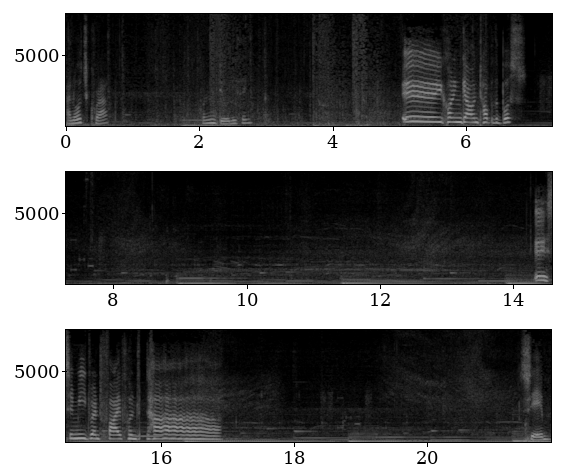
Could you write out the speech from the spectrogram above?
I know it's crap. Couldn't do anything. Ew, you can't even get on top of the bus. Eh, Ew, Samid went 500. Ha ha ha Same.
